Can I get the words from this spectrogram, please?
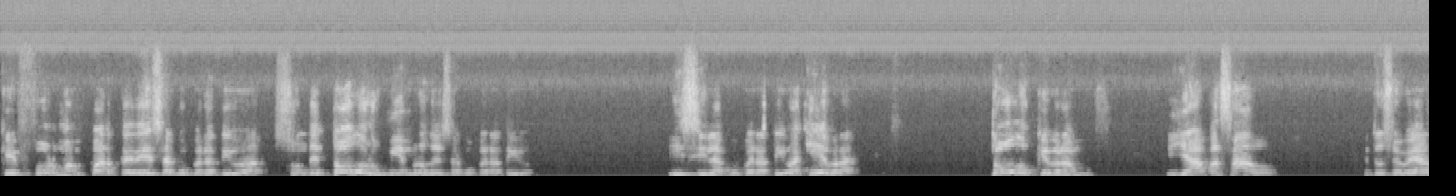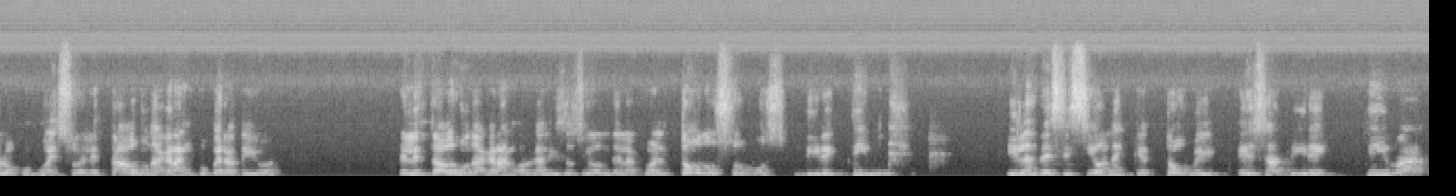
que forman parte de esa cooperativa son de todos los miembros de esa cooperativa. Y si la cooperativa quiebra, todos quebramos. Y ya ha pasado. Entonces véalo como eso. El Estado es una gran cooperativa. El Estado es una gran organización de la cual todos somos directivos. Y las decisiones que tome esa directiva,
